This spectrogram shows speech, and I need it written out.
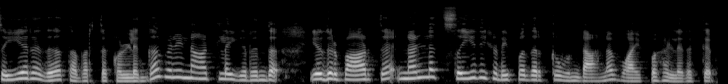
செய்யறத தவிர்த்து கொள்ளுங்க. வெளிநாட்டில் இருந்து எதிர்பார்த்த நல்ல செய்தி கிடைப்பதற்கு உண்டான வாய்ப்புகள் இருக்குது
